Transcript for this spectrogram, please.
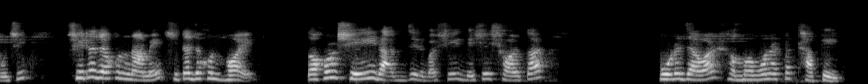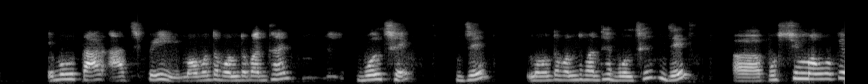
বুঝি, সেটা যখন নামে, সেটা যখন হয়, তখন সেই রাজ্যের বা সেই দেশের সরকার পড়ে যাওয়ার সম্ভাবনা একটা থাকেই। এবং তার আজ পেয়েই মমতা বন্দ্যোপাধ্যায় বলছে যে, মমতা বন্দ্যোপাধ্যায় বলছে যে পশ্চিমবঙ্গকে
